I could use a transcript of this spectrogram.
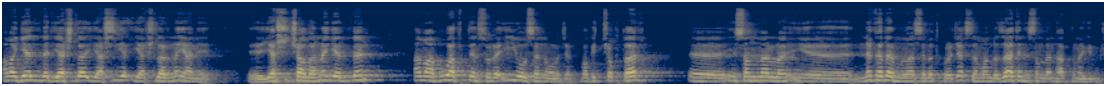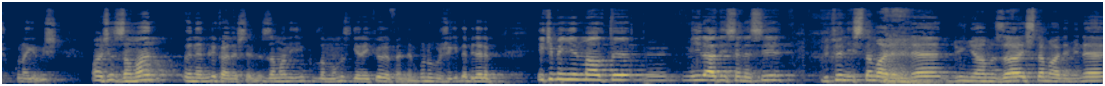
Ama geldiler yaşlı, yaşlı yaşlarına yani e, yaşlı çağlarına geldiler. Ama bu vakitten sonra iyi olsa ne olacak? Vakit çok dar. E, insanlarla e, ne kadar münasebet kuracak? Zamanda zaten insanların hakkına girmiş, hukukuna girmiş. Onun için zaman önemli kardeşlerimiz. Zamanı iyi kullanmamız gerekiyor efendim. Bunu bu şekilde bilelim. 2026 m, miladi senesi bütün İslam alemine, dünyamıza, İslam alemine,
